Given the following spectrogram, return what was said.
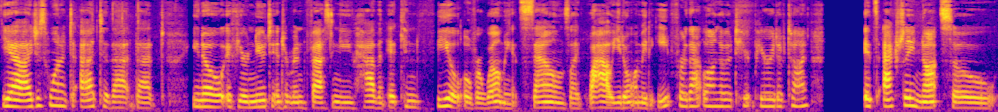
Yeah, I just wanted to add to that that you know, if you're new to intermittent fasting and you haven't, it can feel overwhelming. It sounds like, wow, you don't want me to eat for that long of a t- period of time. It's actually not so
